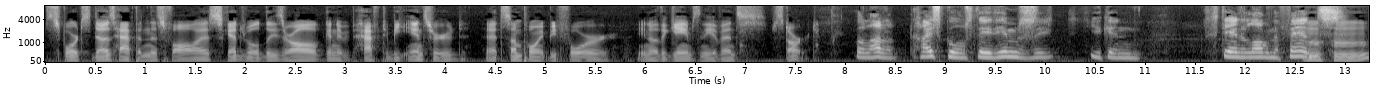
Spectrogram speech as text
sports does happen this fall as scheduled, these are all going to have to be answered at some point before you know the games and the events start. Well, a lot of high school stadiums, you can stand along the fence mm-hmm.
